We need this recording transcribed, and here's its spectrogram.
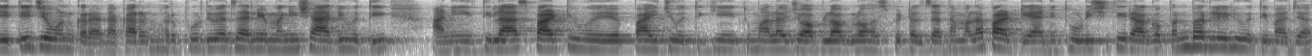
येते जेवण करायला. कारण भरपूर दिवस झाले मनीषा आली होती आणि तिला आज पार्टी होय पाहिजे होती की तुम्हाला जॉब लागला हॉस्पिटलचा तर मला पार्टी आणि थोडीशी ती राग पण भरलेली होती माझ्या.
